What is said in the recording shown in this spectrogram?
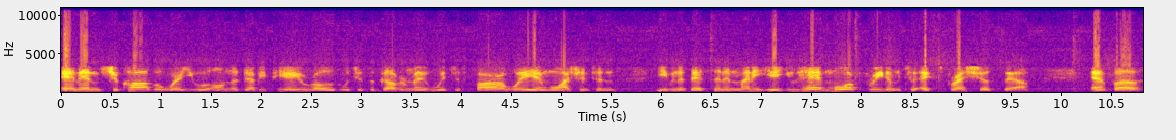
And in Chicago, where you were on the WPA roads, which is the government which is far away in Washington, even if they're sending money here, you had more freedom to express yourself. And for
